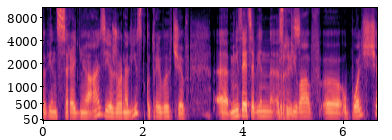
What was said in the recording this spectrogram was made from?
Він з середньої Азії, журналіст, котрий вивчив мені здається, він Киргиз. студіював е, у Польщі,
